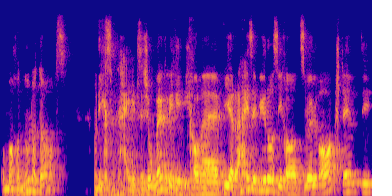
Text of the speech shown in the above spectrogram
und machen nur noch das. Und ich so, nein, das ist unmöglich. Ich habe äh, vier Reisebüros, ich habe zwölf Angestellte,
